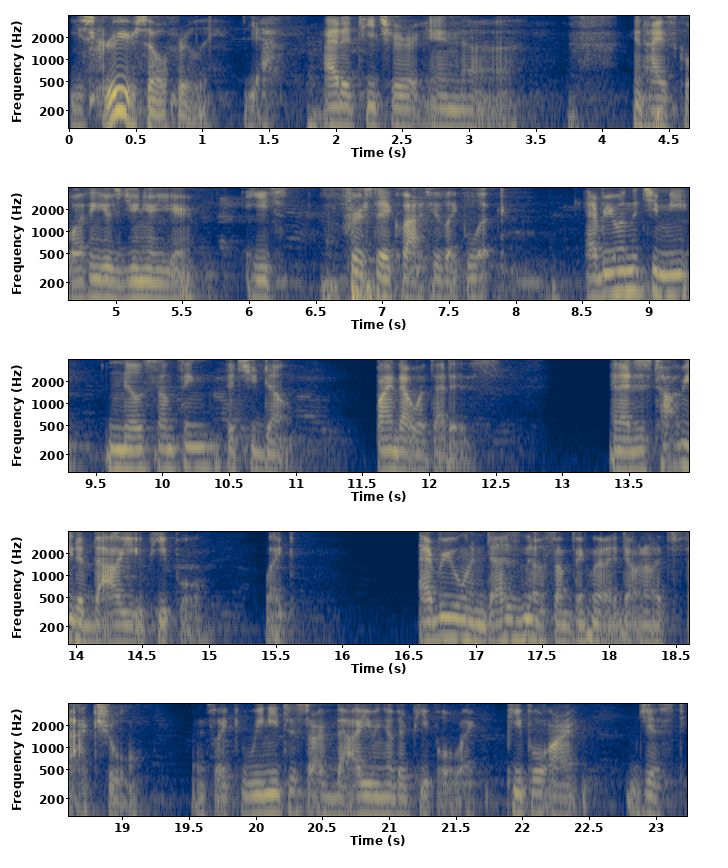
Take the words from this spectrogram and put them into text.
you screw yourself, really. Yeah. I had a teacher in uh, in high school. I think it was junior year. He's first day of class. He's like, "Look, everyone that you meet knows something that you don't. Find out what that is." And it just taught me to value people. Like everyone does know something that I don't know. It's factual. It's like we need to start valuing other people. Like people aren't just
